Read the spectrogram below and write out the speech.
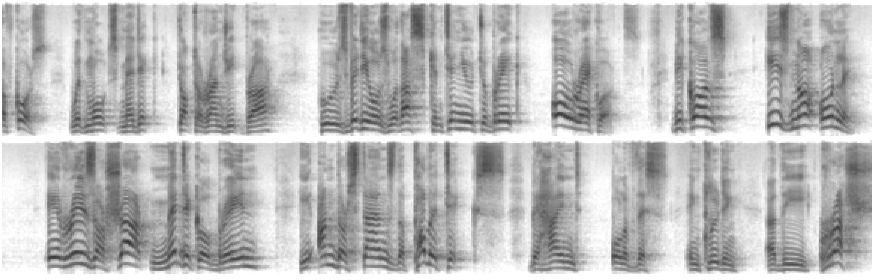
of course, with Moats medic, Dr. Ranjeet Brar, whose videos with us continue to break all records because he's not only a razor sharp medical brain, he understands the politics behind all of this, including uh, the rush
